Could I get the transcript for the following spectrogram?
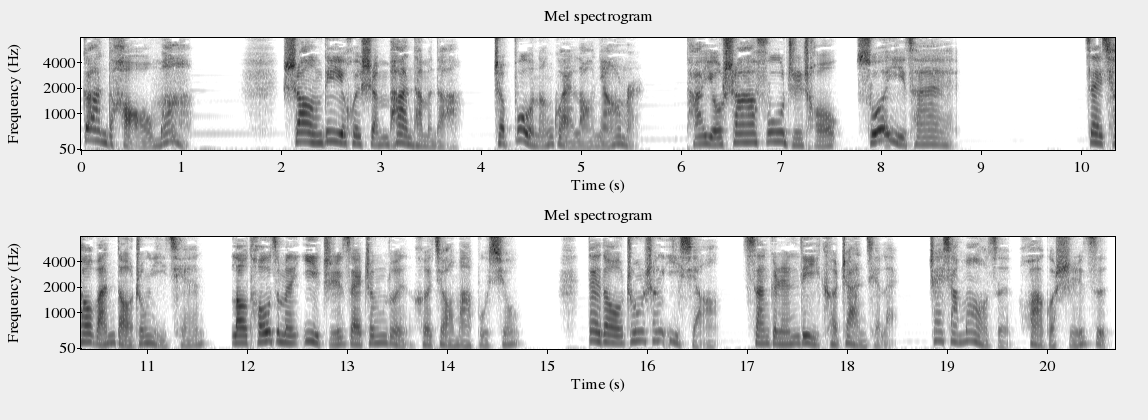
干得好嘛！上帝会审判他们的，这不能怪老娘们儿，她有杀夫之仇，所以才……在敲完岛钟以前，老头子们一直在争论和叫骂不休。待到钟声一响，三个人立刻站起来。摘下帽子，画过十字，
